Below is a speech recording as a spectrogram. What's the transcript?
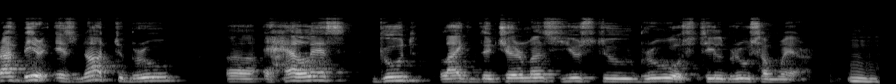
Craft beer is not to brew uh, a helles good like the Germans used to brew or still brew somewhere. Mm.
